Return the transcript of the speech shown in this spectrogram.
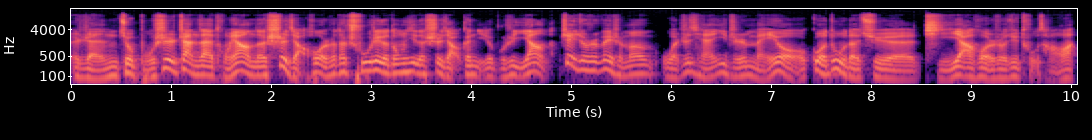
人，就不是站在同样的视角，或者说他出这个东西的视角跟你就不是一样的。这就是为什么我之前一直没有过度的去提呀，或者说去吐槽啊。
